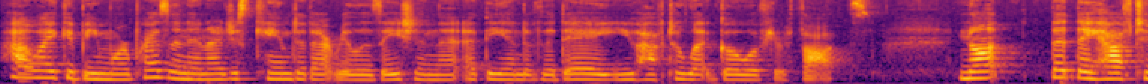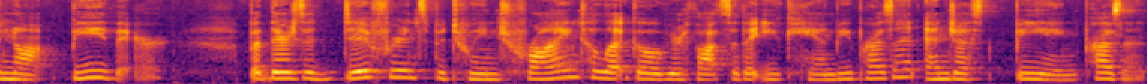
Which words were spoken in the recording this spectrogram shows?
how I could be more present, and I just came to that realization that at the end of the day, you have to let go of your thoughts. Not that they have to not be there, but there's a difference between trying to let go of your thoughts so that you can be present and just being present.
